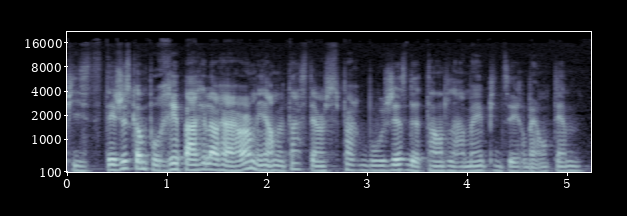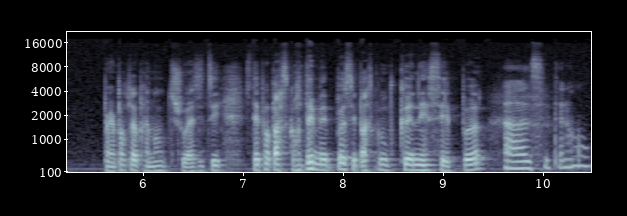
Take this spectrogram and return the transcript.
Puis c'était juste comme pour réparer leur erreur, mais en même temps, c'était un super beau geste de tendre la main puis de dire, ben on t'aime, peu importe le prénom que tu choisis. Tu sais, C'était pas parce qu'on t'aimait pas, c'est parce qu'on te connaissait pas. Ah, c'est tellement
